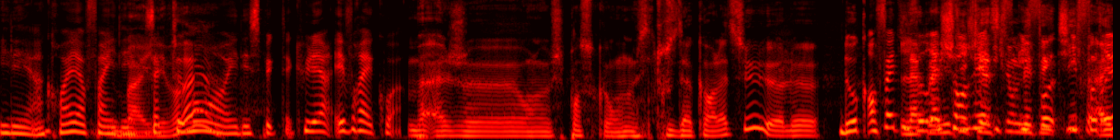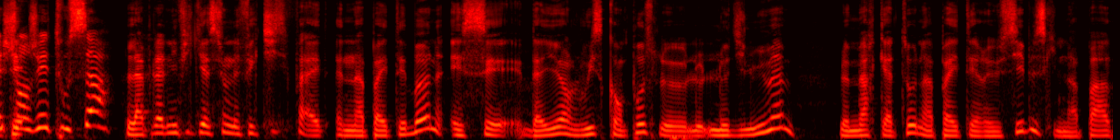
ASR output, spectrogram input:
il est incroyable. Enfin, il est Bah, il est exactement, il est spectaculaire et vrai, quoi. Bah, je, on- je pense qu'on est tous d'accord là-dessus. Le, Donc, en fait, il La faudrait changer. planification il de faut- il faudrait été- changer tout ça. la planification de l'effectif, n'a pas été bonne. Et c'est d'ailleurs Luis Campos le, le- le dit lui-même. Le mercato n'a pas été réussi parce qu'il n'a pas,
